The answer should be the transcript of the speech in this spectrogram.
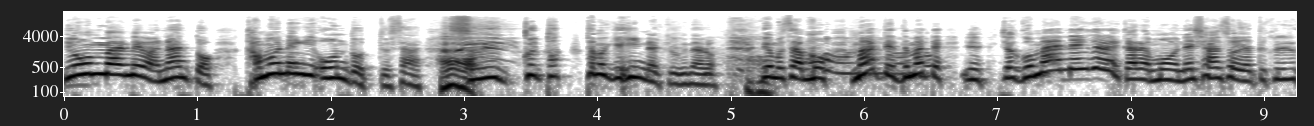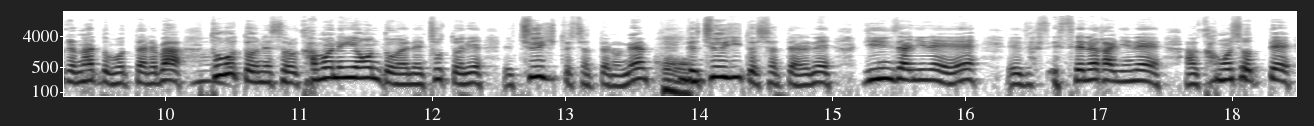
四枚目はなんと、カモネギ温度ってさ、すっごいとっても下品な曲なの。でもさ、もう、待ってって待って、えじゃあ5枚目ぐらいからもうね、シャンソンやってくれるかなと思ったらば、とうとうね、そのカモネギ温度がね、ちょっとね、中ヒットしちゃったのね。で、中ヒットしちゃったらね、銀座にね、えー背中にね、あカゴしょって、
